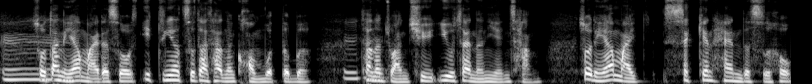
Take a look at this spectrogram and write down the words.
嗯所以当你要买的时候，一定要知道它能 convertible，它嗯能转去又再能延长，所以你要买 second hand 的时候，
